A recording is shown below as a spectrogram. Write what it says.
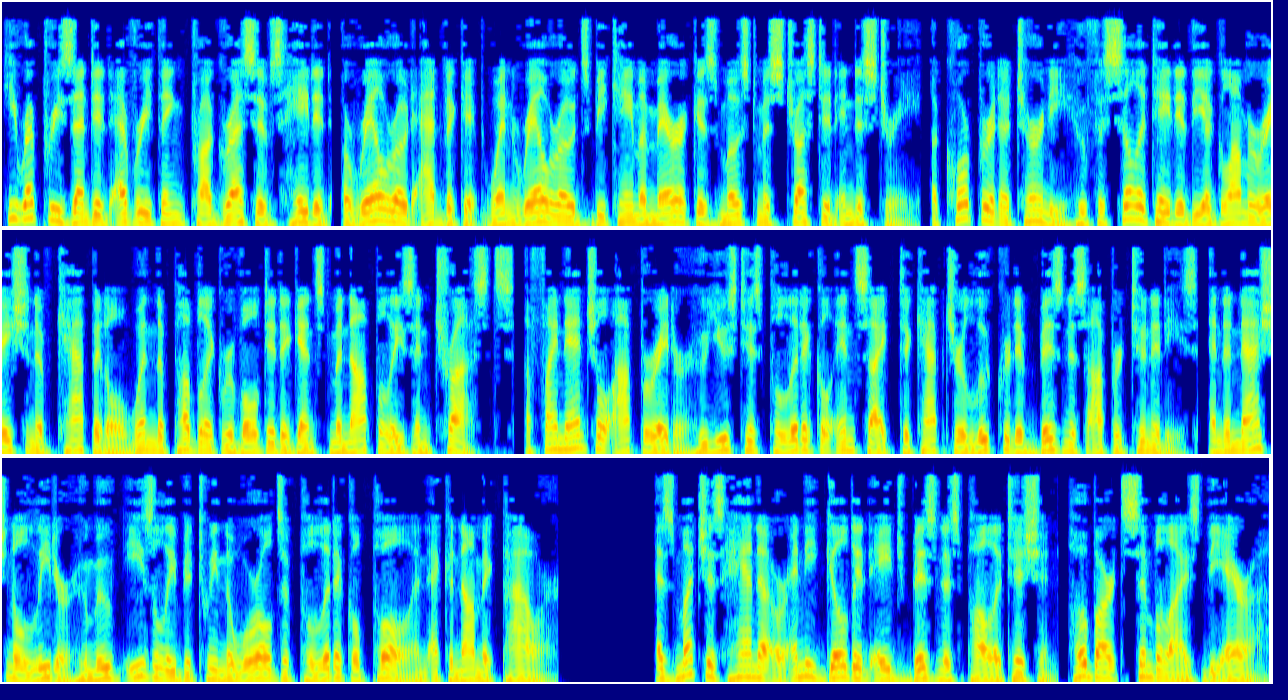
He represented everything progressives hated, a railroad advocate when railroads became America's most mistrusted industry, a corporate attorney who facilitated the agglomeration of capital when the public revolted against monopolies and trusts, a financial operator who used his political insight to capture lucrative business opportunities, and a national leader who moved easily between the worlds of political pull and economic power. As much as Hanna or any Gilded Age business politician, Hobart symbolized the era.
